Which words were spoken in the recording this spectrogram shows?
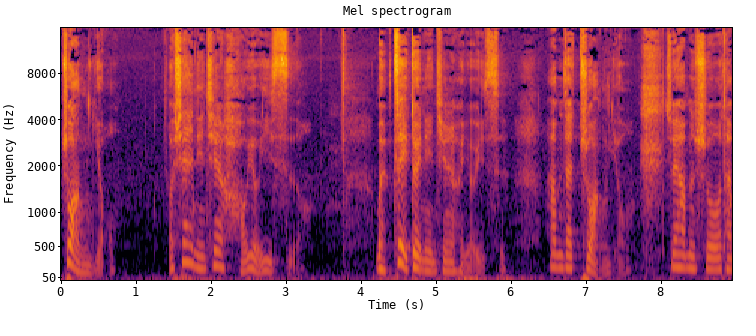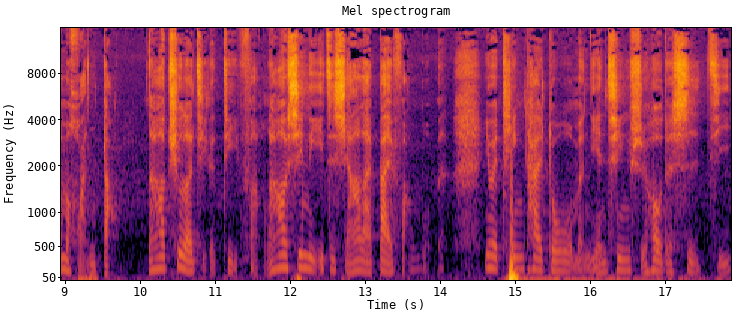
壮游。哦，现在年轻人好有意思哦，不，这一对年轻人很有意思。他们在壮游，所以他们说他们环岛，然后去了几个地方，然后心里一直想要来拜访我们，因为听太多我们年轻时候的事迹，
